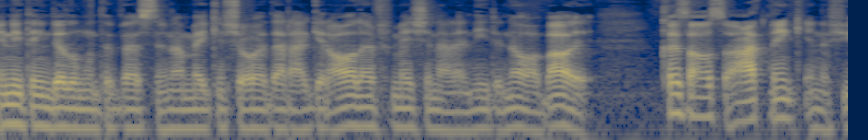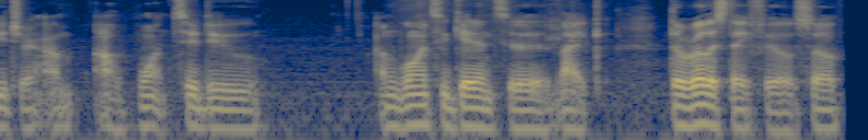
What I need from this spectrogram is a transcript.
anything dealing with investing. I'm making sure that I get all the information that I need to know about it. Cause also I think in the future I'm I want to do. I'm going to get into like the real estate field. So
